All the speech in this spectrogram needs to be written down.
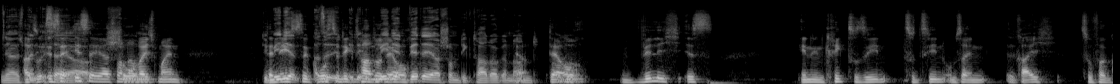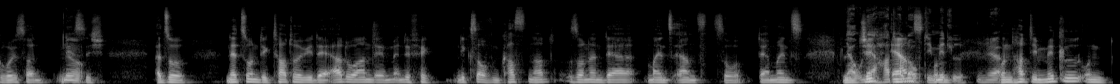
Ja, ich mein, also ist, er, ist er ja schon, schon, aber ich meine, der Medien, nächste große also Diktator. In den Medien auch, wird er ja schon Diktator genannt. Ja, der also. auch willig ist, in den Krieg zu, sehen, zu ziehen, um sein Reich zu vergrößern. Mäßig. Ja. Also nicht so ein Diktator wie der Erdogan, der im Endeffekt nichts auf dem Kasten hat, sondern der meint's ernst. So, der meint's ja, und er hat halt auch die und, Mittel. Ja. Und hat die Mittel und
